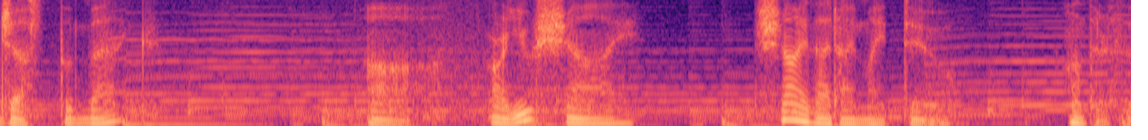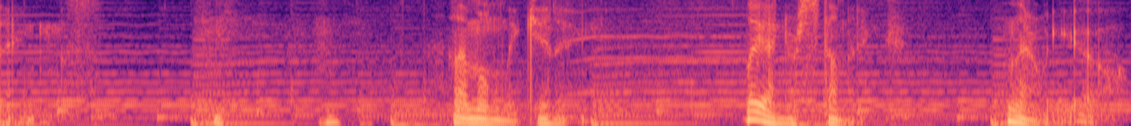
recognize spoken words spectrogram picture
Just the back? Ah, are you shy? Shy that I might do other things. I'm only kidding. Lay on your stomach. There we go.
